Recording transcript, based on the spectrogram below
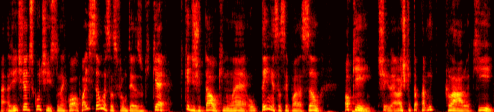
A, a gente já discute isso, né? Qual- quais são essas fronteiras? O que, que é? O que, que é digital, o que não é? Ou tem essa separação? Ok, acho que tá, tá muito claro aqui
